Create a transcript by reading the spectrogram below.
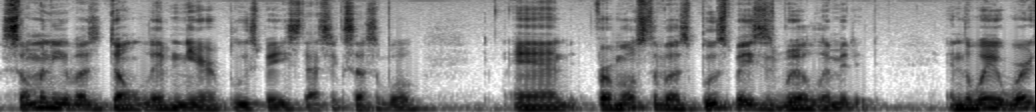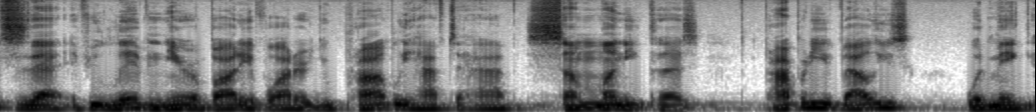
so many of us don't live near blue space that's accessible. And for most of us, blue space is real limited. And the way it works is that if you live near a body of water, you probably have to have some money because property values would make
